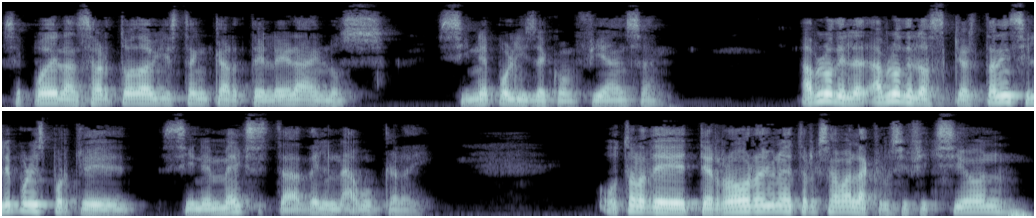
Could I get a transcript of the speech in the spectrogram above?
se puede lanzar, todavía está en cartelera en los Cinépolis de confianza. Hablo de, hablo de las que están en Cinépolis porque Cinemex está del nabo, caray. Otra de terror, hay una de terror que se llama La Crucifixión.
